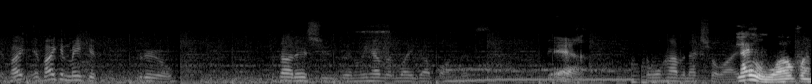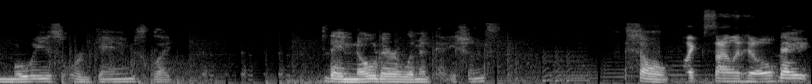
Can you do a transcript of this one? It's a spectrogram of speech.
If I if I can make it through without issues, then we have a leg up on this. Yeah. Because Then we'll have an extra life. I love when movies or games like they know their limitations. So like Silent Hill. They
